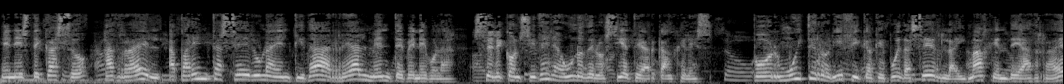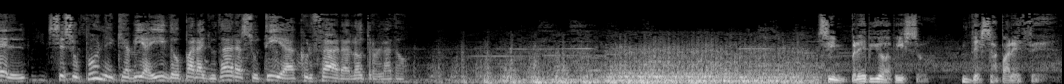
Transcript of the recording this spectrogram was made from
En este caso, Azrael aparenta ser una entidad realmente benévola. Se le considera uno de los siete arcángeles. Por muy terrorífica que pueda ser la imagen de Azrael, se supone que había ido para ayudar a su tía a cruzar al otro lado. Sin previo aviso, desaparece.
